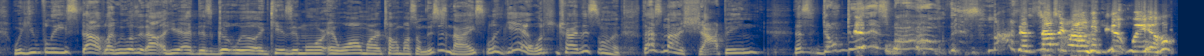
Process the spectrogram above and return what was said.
will you please stop? Like, we wasn't out here at this Goodwill and Kids and More and Walmart talking about something. This is nice. Like, yeah, why don't you try this on? That's not shopping. That's don't do this, mom. This is not. There's nothing wrong with Goodwill.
